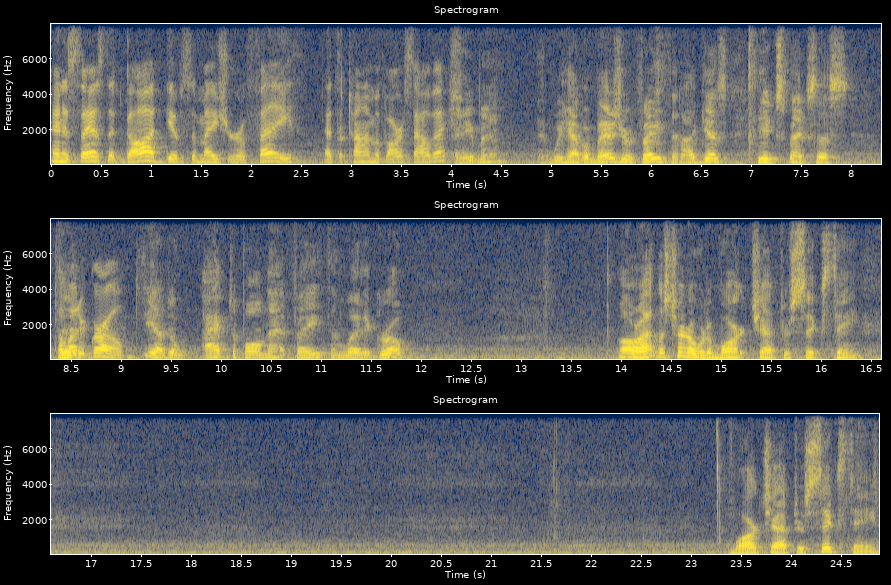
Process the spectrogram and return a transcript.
And it says that God gives the measure of faith at the time of our salvation Amen. And we have a measure of faith, and I guess He expects us to let it grow. yeah, to act upon that faith and let it grow. All right, let's turn over to Mark chapter 16. Mark chapter 16.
